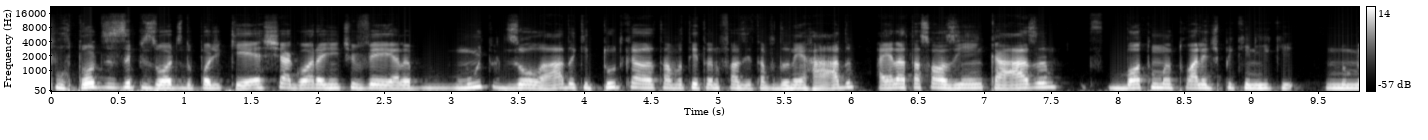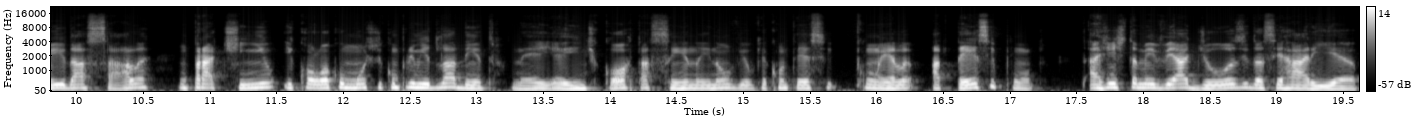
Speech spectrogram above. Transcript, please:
por todos os episódios do podcast. Agora a gente vê ela muito desolada, que tudo que ela tava tentando fazer tava dando errado. Aí ela tá sozinha em casa, bota uma toalha de piquenique no meio da sala, um pratinho e coloca um monte de comprimido lá dentro, né? E aí a gente corta a cena e não vê o que acontece com ela até esse ponto. A gente também vê a Josie da serraria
